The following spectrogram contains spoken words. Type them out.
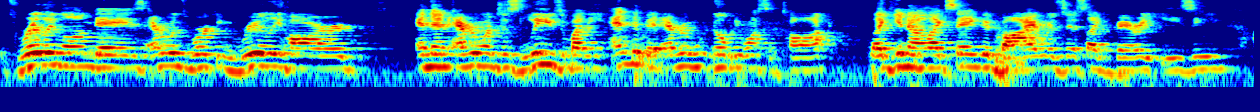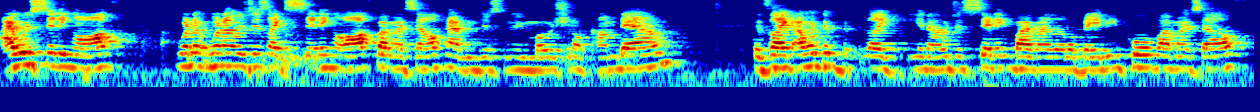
It's really long days. Everyone's working really hard, and then everyone just leaves. And by the end of it, everyone nobody wants to talk. Like you know, like saying goodbye was just like very easy. I was sitting off when I, when I was just like sitting off by myself, having just an emotional come down. It's like I went to like you know just sitting by my little baby pool by myself.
